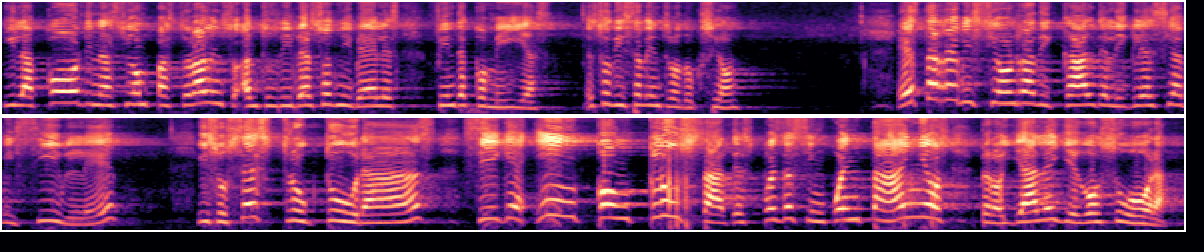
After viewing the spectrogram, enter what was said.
y la coordinación pastoral en, sus diversos niveles, fin de comillas. Eso dice la introducción. Esta revisión radical de la iglesia visible y sus estructuras sigue inconclusa después de 50 años, pero ya le llegó su hora.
